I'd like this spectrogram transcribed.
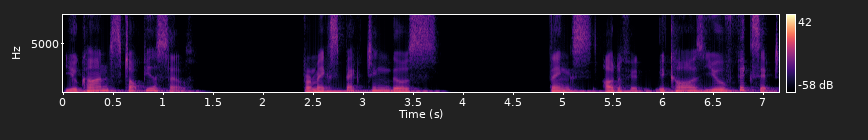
you can't stop yourself from expecting those things out of it because you fix it.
